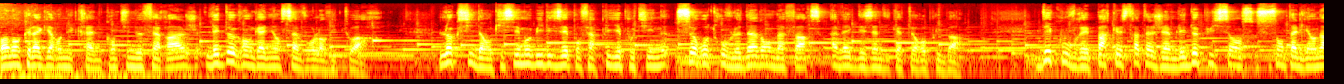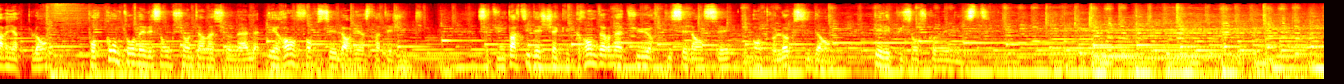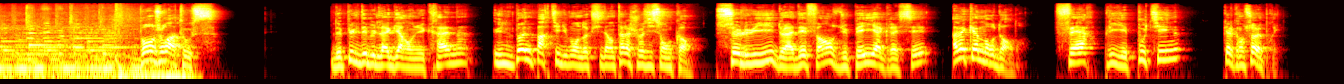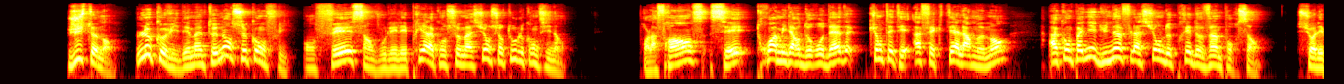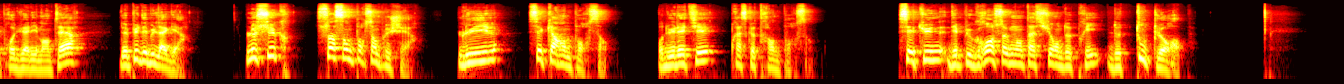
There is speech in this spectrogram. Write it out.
Pendant que la guerre en Ukraine continue de faire rage, les deux grands gagnants savourent leur victoire. L'Occident, qui s'est mobilisé pour faire plier Poutine, se retrouve le dindon de la farce avec des indicateurs au plus bas. Découvrez par quel stratagème les deux puissances se sont alliées en arrière-plan pour contourner les sanctions internationales et renforcer leurs liens stratégiques. C'est une partie d'échec grandeur nature qui s'est lancée entre l'Occident et les puissances communistes. Bonjour à tous Depuis le début de la guerre en Ukraine, une bonne partie du monde occidental a choisi son camp, celui de la défense du pays agressé, avec un mot d'ordre, faire plier Poutine, quel qu'en soit le prix. Justement, le Covid et maintenant ce conflit ont fait s'envoler les prix à la consommation sur tout le continent. Pour la France, c'est 3 milliards d'euros d'aide qui ont été affectés à l'armement, accompagnés d'une inflation de près de 20% sur les produits alimentaires depuis le début de la guerre. Le sucre, 60% plus cher. L'huile, c'est 40%. Produits laitiers, presque 30%. C'est une des plus grosses augmentations de prix de toute l'Europe.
